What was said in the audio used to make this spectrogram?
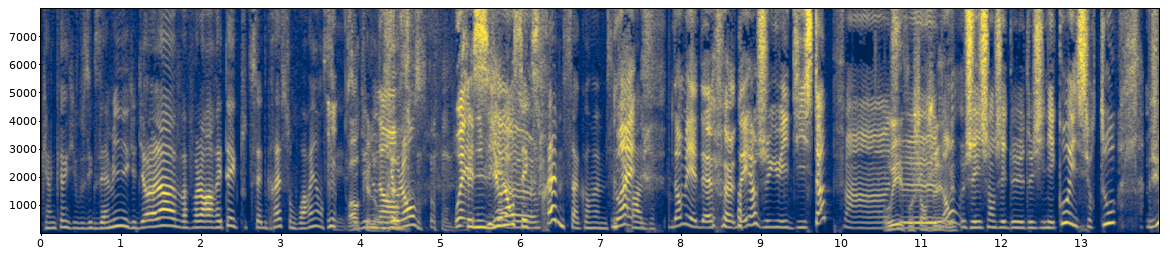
quelqu'un qui vous examine et qui dit Oh là là, va falloir arrêter avec toute cette graisse, on voit rien. C'est Oh, quelle d'une horreur. violence. Ouais, c'est une violence euh, extrême, ça, quand même, cette Ouais. phrase. Non mais enfin, d'ailleurs je lui ai dit stop. Enfin, Oui, il je- faut changer, Non, j'ai changé de, de gynéco et surtout vu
